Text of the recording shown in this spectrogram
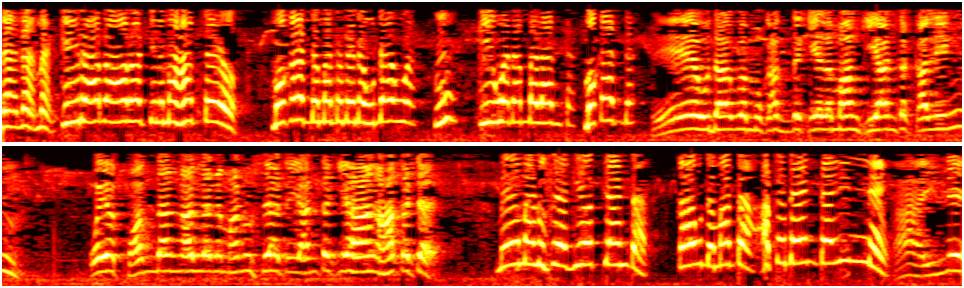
නෑ නෑ මම කීරාව ආරච්චිලා මහත්තයෝ. මොකද්ද මට දෙන උදව්ව? කිව්වනම් බලන්න. මොකද්ද? ඒ උදව්ව මොකක්ද කියලා මං කියන්න කලින් ඔය පන්දන් අල්ලන මිනිස්සයාට යන්න කියහන් අහකට. මේ මිනිස්සයා ගියොත් යන්න කවුද මට අත දෙන්න ඉන්නේ? ආ ඉන්නේ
